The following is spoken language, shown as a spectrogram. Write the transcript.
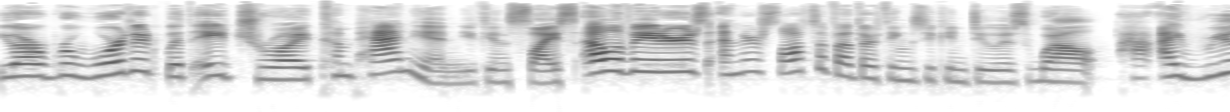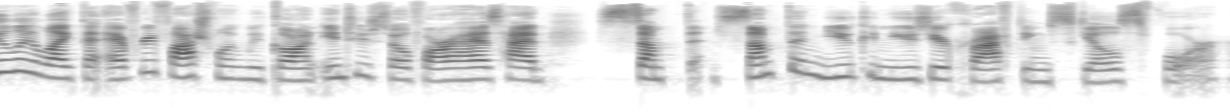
you are rewarded with a droid companion. You can slice elevators, and there's lots of other things you can do as well. I really like that every Flashpoint we've gone into so far has had something, something you can use your crafting skills for.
